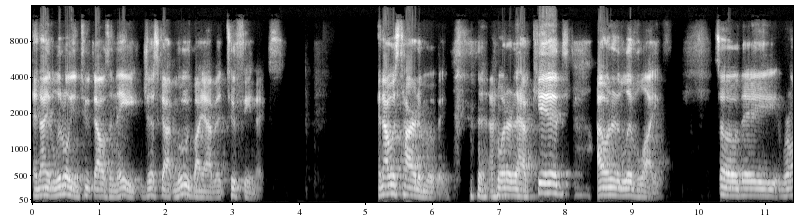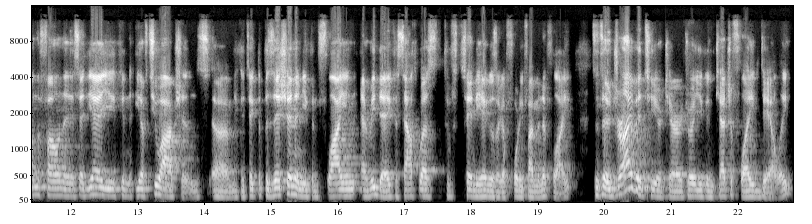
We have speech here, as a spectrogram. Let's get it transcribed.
And I literally in 2008 just got moved by Abbott to Phoenix. And I was tired of moving. I wanted to have kids. I wanted to live life. So they were on the phone and they said, "Yeah, you can. You have two options. Um, you can take the position and you can fly in every day because Southwest to San Diego is like a 45 minute flight. Since they drive into your territory, you can catch a flight daily,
